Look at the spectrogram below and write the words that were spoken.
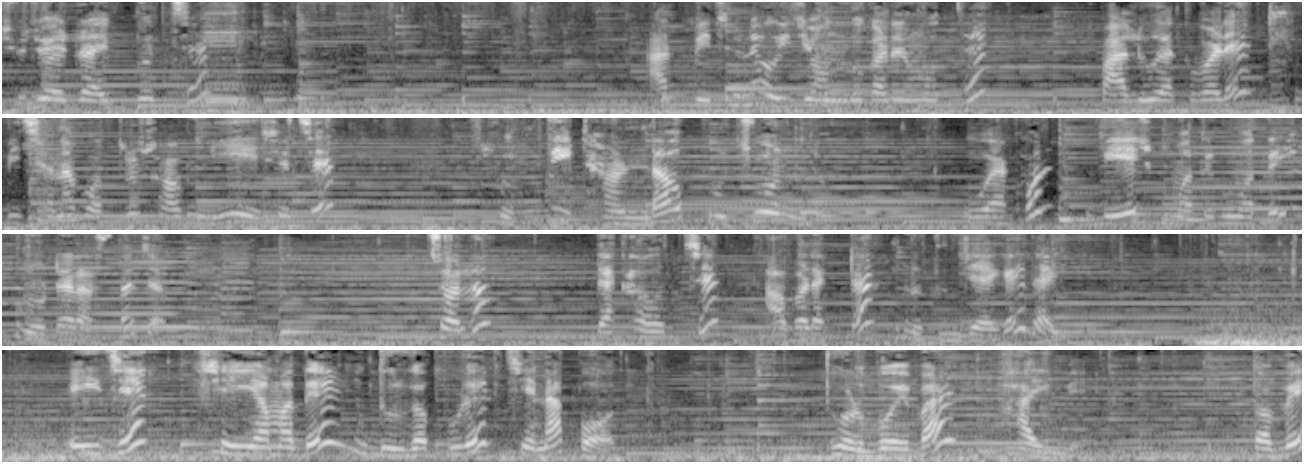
সুজয় ড্রাইভ করছে। আর পেছনে ওই যে অন্ধকারের মধ্যে পালু একেবারে বিছানাপত্র সব নিয়ে এসেছে। সত্যি ঠান্ডাও প্রচণ্ড ও এখন বেশ ঘুমাতে ঘুমাতেই পুরোটা রাস্তা যাবে। চলো দেখা হচ্ছে আবার একটা নতুন জায়গায় দাঁড়িয়ে। এই যে সেই আমাদের দুর্গাপুরের চেনা পথ। ধরবো এবার হাইওয়ে তবে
